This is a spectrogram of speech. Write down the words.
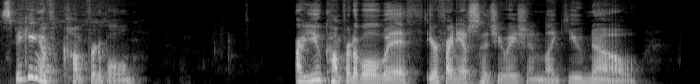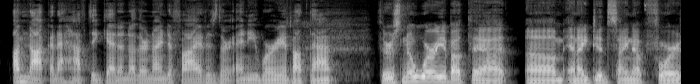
speaking of comfortable are you comfortable with your financial situation like you know I'm not going to have to get another nine to five. Is there any worry about that? There's no worry about that. Um, and I did sign up for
